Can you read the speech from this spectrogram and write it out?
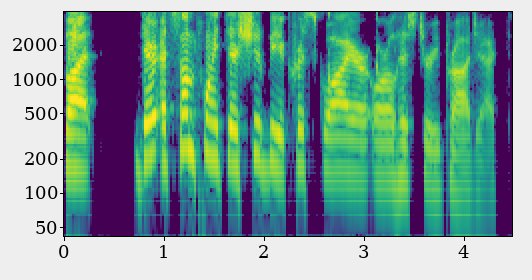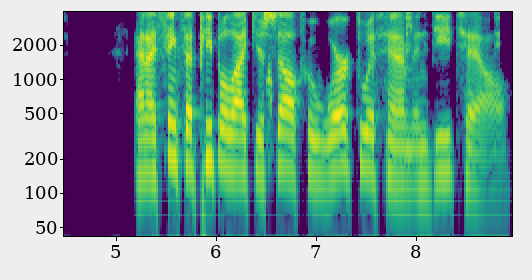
but there at some point there should be a Chris Squire oral history project, and I think that people like yourself who worked with him in detail.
